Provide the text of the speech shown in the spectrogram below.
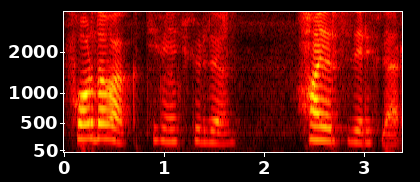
Ford'a bak. Tipine tükürdüm. Hayırsız herifler.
